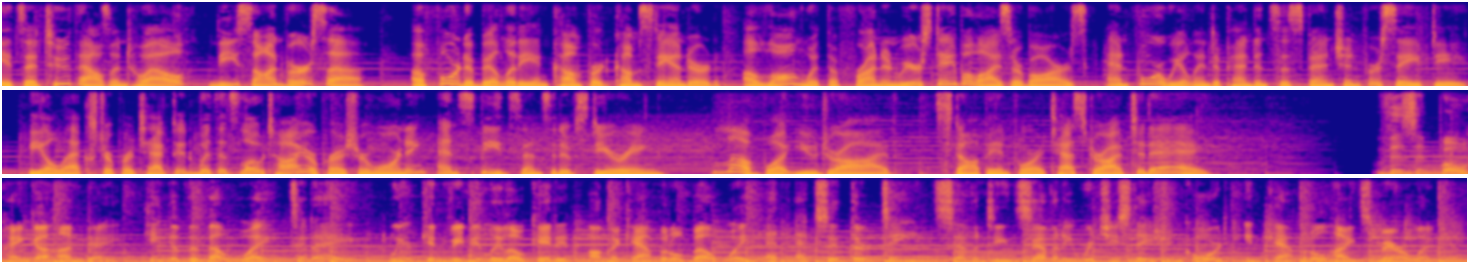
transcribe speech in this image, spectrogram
It's a 2012 Nissan Versa. Affordability and comfort come standard, along with the front and rear stabilizer bars and four-wheel independent suspension for safety. Feel extra protected with its low tire pressure warning and speed-sensitive steering. Love what you drive. Stop in for a test drive today. Visit Pohanka Hyundai, King of the Beltway, today. We're conveniently located on the Capital Beltway at exit 13, 1770 Ritchie Station Court in Capitol Heights, Maryland.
